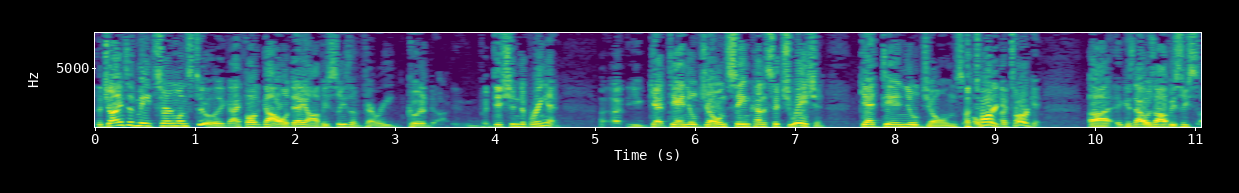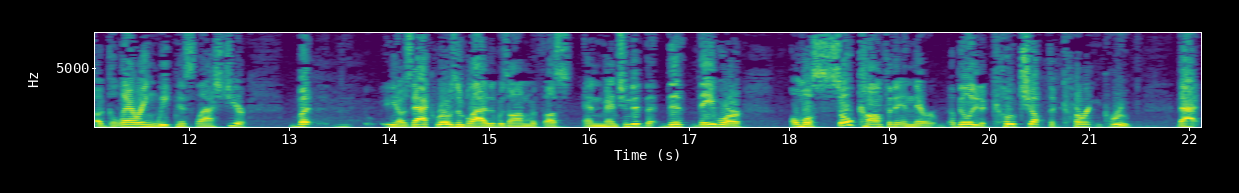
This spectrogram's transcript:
The Giants have made certain ones too. Like I thought Golladay obviously is a very good addition to bring in. Uh, you get Daniel Jones, same kind of situation. Get Daniel Jones A target. a target, uh, because that was obviously a glaring weakness last year. But you know, Zach Rosenblatt was on with us and mentioned it that th- they were almost so confident in their ability to coach up the current group that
